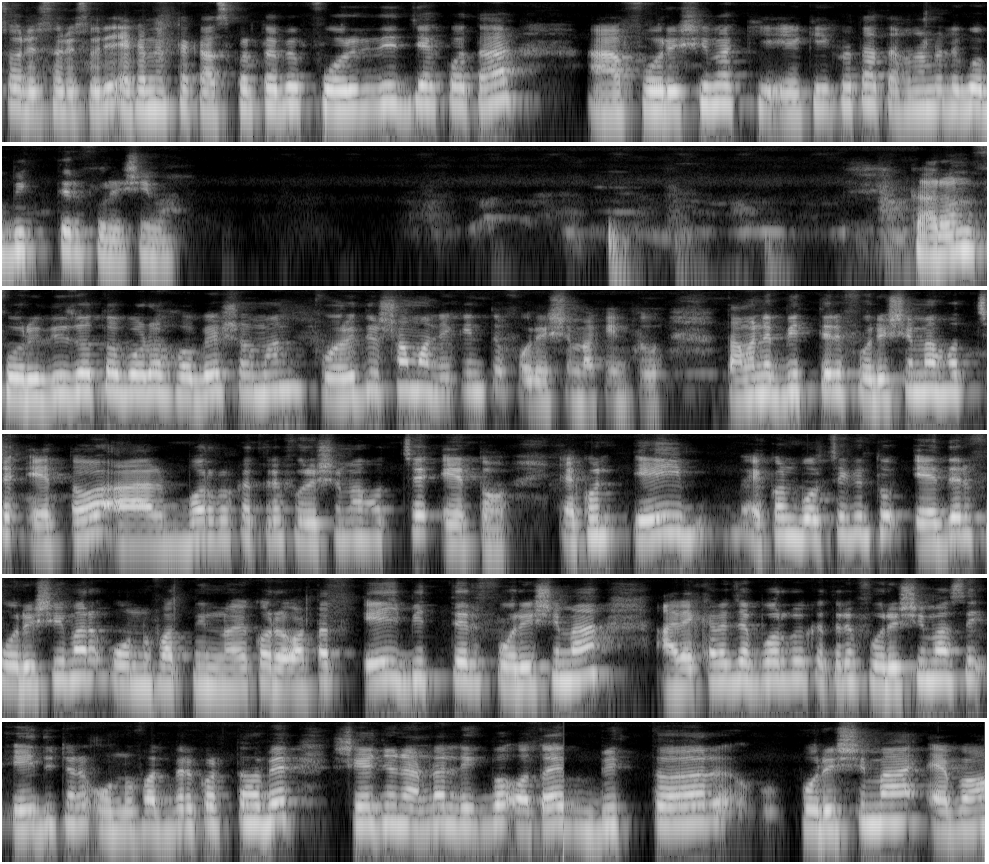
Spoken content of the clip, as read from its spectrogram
সরি সরি সরি এখানে একটা কাজ করতে হবে। পরিধির যে কথা আহ, পরিসীমা কি একই কথা? তখন আমরা লিখব বৃত্তের পরিসীমা কারণ পরিধি যত বড় হবে সমান পরিধির সমানই কিন্তু পরিসীমা কিন্তু। তার মানে বৃত্তের পরিসীমা হচ্ছে এত আর বর্গক্ষেত্রের পরিসীমা হচ্ছে এত। এখন এই এখন বলছে কিন্তু এদের পরিসীমার অনুপাত নির্ণয় করে। অর্থাৎ এই বৃত্তের পরিসীমা আর এখানে যে বর্গক্ষেত্রের পরিসীমা আছে এই দুটার অনুপাত বের করতে হবে। সেই জন্য আমরা লিখব অতএব বৃত্তর পরিসীমা এবং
